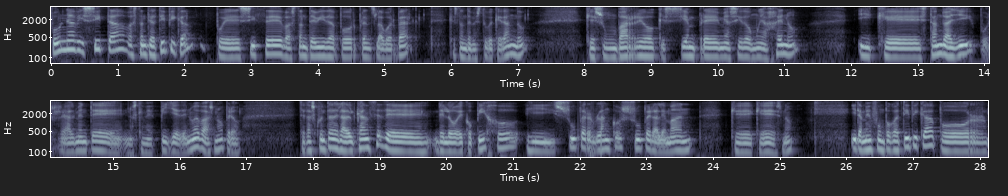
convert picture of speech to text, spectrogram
fue una visita bastante atípica, pues hice bastante vida por Prenzlauer Berg, que es donde me estuve quedando, que es un barrio que siempre me ha sido muy ajeno, y que estando allí, pues realmente no es que me pille de nuevas, ¿no? Pero te das cuenta del alcance de, de lo ecopijo y súper blanco, súper alemán que, que, es, ¿no? Y también fue un poco atípica por,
